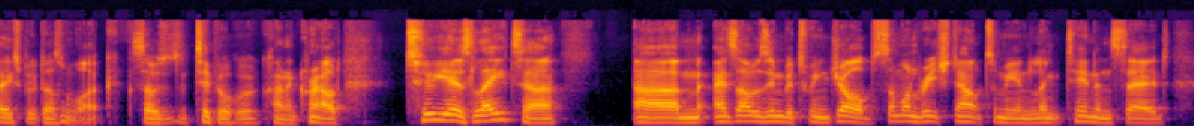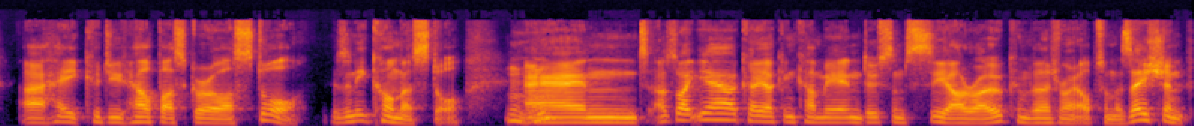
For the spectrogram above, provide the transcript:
Facebook doesn't work, so it's a typical kind of crowd. Two years later, um, as I was in between jobs, someone reached out to me in LinkedIn and said, uh, "Hey, could you help us grow our store?" It was an e-commerce store, Mm-hmm. and I was like, "Yeah, okay, I can come in and do some CRO, conversion rate optimization."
